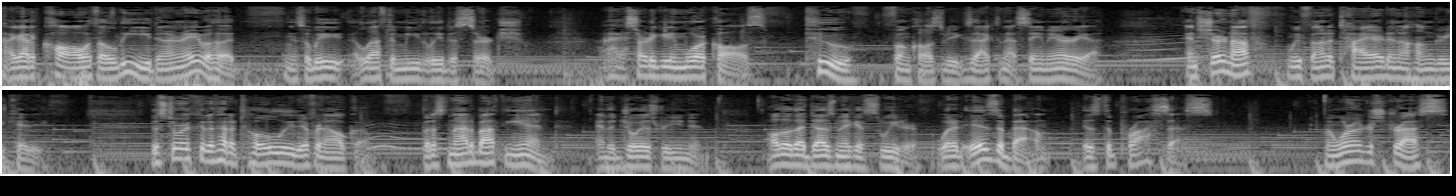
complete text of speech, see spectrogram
I got a call with a lead in our neighborhood. And so we left immediately to search. I started getting more calls, two phone calls to be exact, in that same area. And sure enough, we found a tired and a hungry kitty. This story could have had a totally different outcome, but it's not about the end and the joyous reunion, although that does make it sweeter. What it is about is the process. When we're under stress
